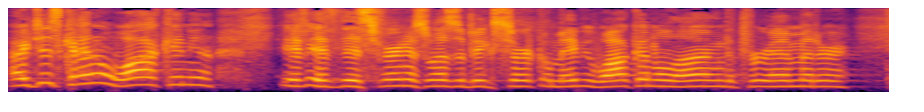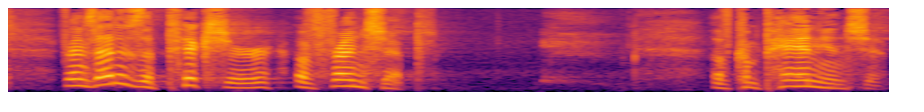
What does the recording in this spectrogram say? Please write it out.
are just kind of walking. You know, if, if this furnace was a big circle, maybe walking along the perimeter. Friends, that is a picture of friendship, of companionship,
